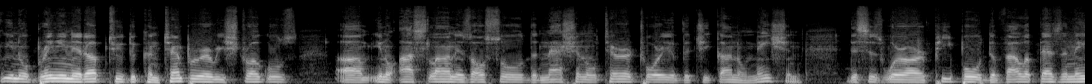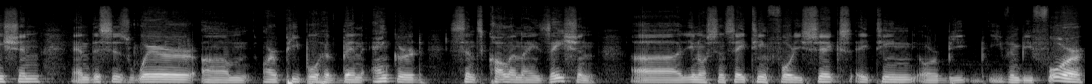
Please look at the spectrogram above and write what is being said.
you know, bringing it up to the contemporary struggles, um, you know, Aztlan is also the national territory of the Chicano nation. This is where our people developed as a nation, and this is where um, our people have been anchored since colonization. Uh, you know, since 1846, 18 or be, even before,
